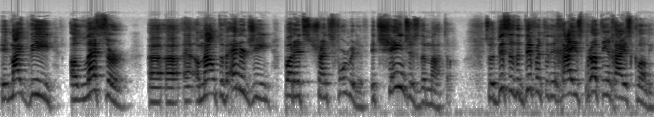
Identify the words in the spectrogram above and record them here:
it might be a lesser uh, uh, amount of energy, but it's transformative. It changes the mata. So this is the difference between chayis prati and chayis klali.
